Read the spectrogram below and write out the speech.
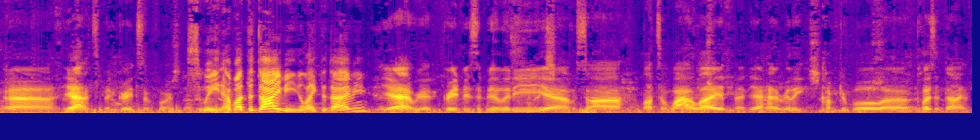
Uh, yeah, it's been great so far. Sweet. How about the diving? You like the diving? Yeah, we had great visibility, um, saw lots of wildlife, and yeah, had a really comfortable, uh, pleasant dive.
